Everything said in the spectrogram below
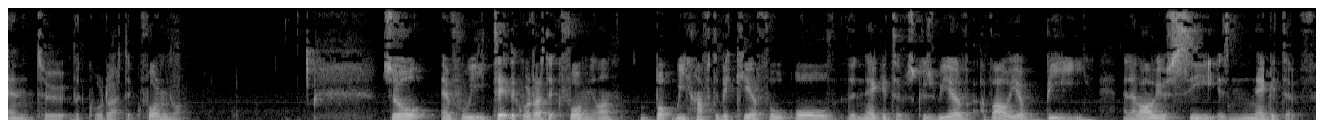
into the quadratic formula. So if we take the quadratic formula but we have to be careful of the negatives because we have a value of b and a value of c is negative.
